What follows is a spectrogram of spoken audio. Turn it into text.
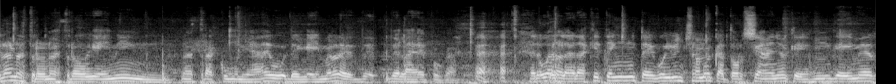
era, nuestro, nuestro gaming, nuestra comunidad de, de gamers de, la época. Pero bueno, la verdad es que tengo, tengo un chamo de 14 años que es un gamer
